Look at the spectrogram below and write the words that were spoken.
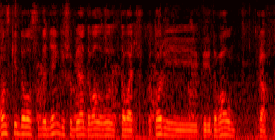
Он скидывал сюда деньги, чтобы я давал его товарищу, который передавал травку.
